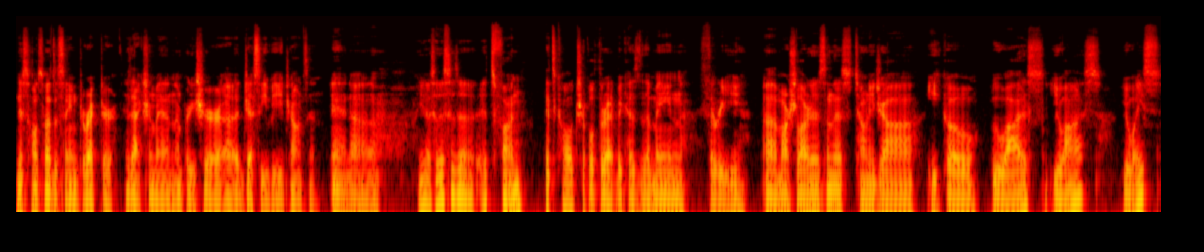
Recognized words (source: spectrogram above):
This also has the same director as Action Man. I'm pretty sure uh, Jesse V. Johnson. And uh, yeah, so this is a it's fun. It's called Triple Threat because the main three uh, martial artists in this Tony Jaa, Iko Uwais, Uwais, Uwais.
